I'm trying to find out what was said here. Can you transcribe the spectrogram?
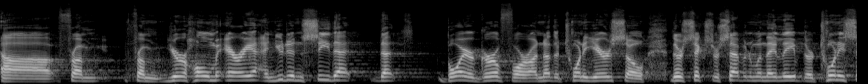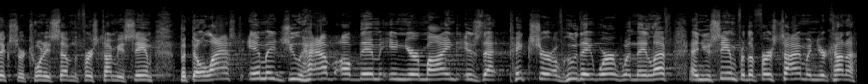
uh, from, from your home area and you didn't see that, that boy or girl for another 20 years. So they're six or seven when they leave. They're 26 or 27 the first time you see them. But the last image you have of them in your mind is that picture of who they were when they left. And you see them for the first time and you're kind of,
